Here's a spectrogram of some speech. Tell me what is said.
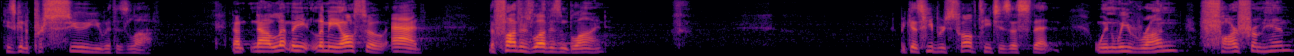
He's going to pursue you with His love. Now, now let, me, let me also add the Father's love isn't blind. Because Hebrews 12 teaches us that when we run far from Him,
